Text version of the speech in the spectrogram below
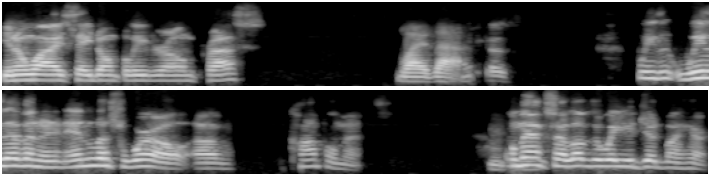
You know why I say don't believe your own press? Why is that? because we we live in an endless world of compliments. Oh, mm-hmm. Max, I love the way you did my hair.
